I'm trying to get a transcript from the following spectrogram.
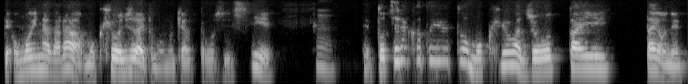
って思いながら目標時代とも向き合ってほしいし、うん。でどちらかというと目標は状態だよねって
